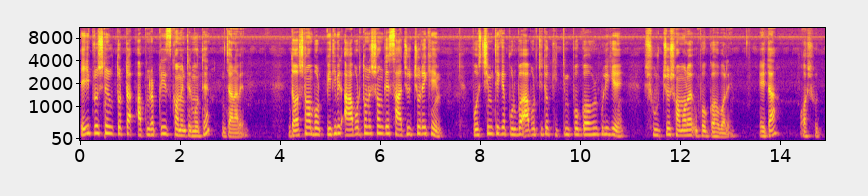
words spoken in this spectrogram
এই প্রশ্নের উত্তরটা আপনারা প্লিজ কমেন্টের মধ্যে জানাবেন। দশ নম্বর, পৃথিবীর আবর্তনের সঙ্গে সাজুজ্য রেখে পশ্চিম থেকে পূর্ব আবর্তিত কৃত্রিম উপগ্রহগুলিকে সূর্য সমলয় উপগ্রহ বলে। এটা অশুদ্ধ।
